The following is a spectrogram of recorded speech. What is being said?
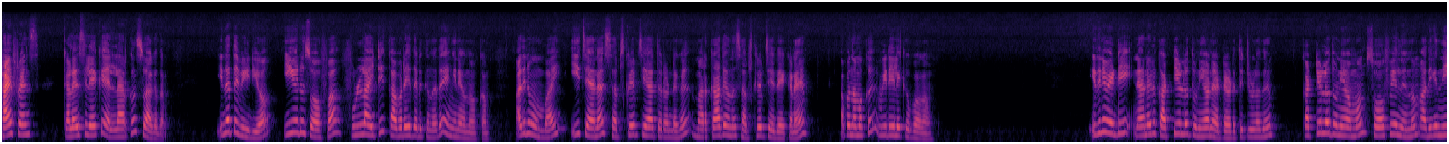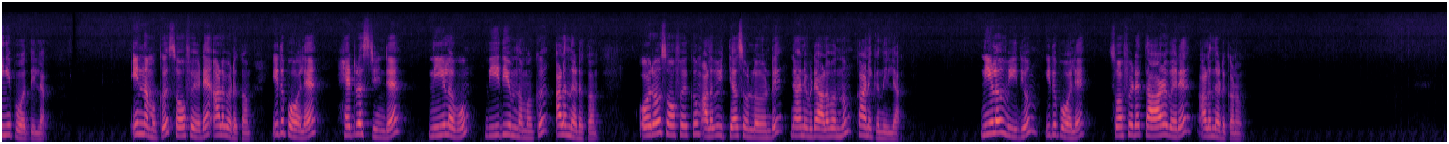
Hi friends കളേഴ്സിലേക്ക് എല്ലാവർക്കും സ്വാഗതം. ഇന്നത്തെ വീഡിയോ ഈ ഒരു സോഫ ഫുള്ളായിട്ട് കവർ ചെയ്തെടുക്കുന്നത് എങ്ങനെയാണെന്ന് നോക്കാം. അതിനു മുമ്പായി ഈ ചാനൽ സബ്സ്ക്രൈബ് ചെയ്യാത്തവരുണ്ടെങ്കിൽ മറക്കാതെ ഒന്ന് സബ്സ്ക്രൈബ് ചെയ്തേക്കണേ. അപ്പോൾ നമുക്ക് വീഡിയോയിലേക്ക് പോകാം. ഇതിനു വേണ്ടി ഞാനൊരു കട്ടിയുള്ള തുണിയാണ് കേട്ടോ എടുത്തിട്ടുള്ളത്. കട്ടിയുള്ള തുണിയാകുമ്പം സോഫയിൽ നിന്നും അധികം നീങ്ങി പോകത്തില്ല. ഇനി നമുക്ക് സോഫയുടെ അളവെടുക്കാം. ഇതുപോലെ ഹെഡ് റെസ്റ്റിന്റെ നീളവും വീതിയും നമുക്ക് അളന്നെടുക്കാം. ഓരോ സോഫയ്ക്കും അളവ് വ്യത്യാസമുള്ളതുകൊണ്ട് ഞാനിവിടെ അളവൊന്നും കാണിക്കുന്നില്ല. നീളവും വീതിയും ഇതുപോലെ സോഫയുടെ താഴെ വരെ അളന്നെടുക്കണം.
